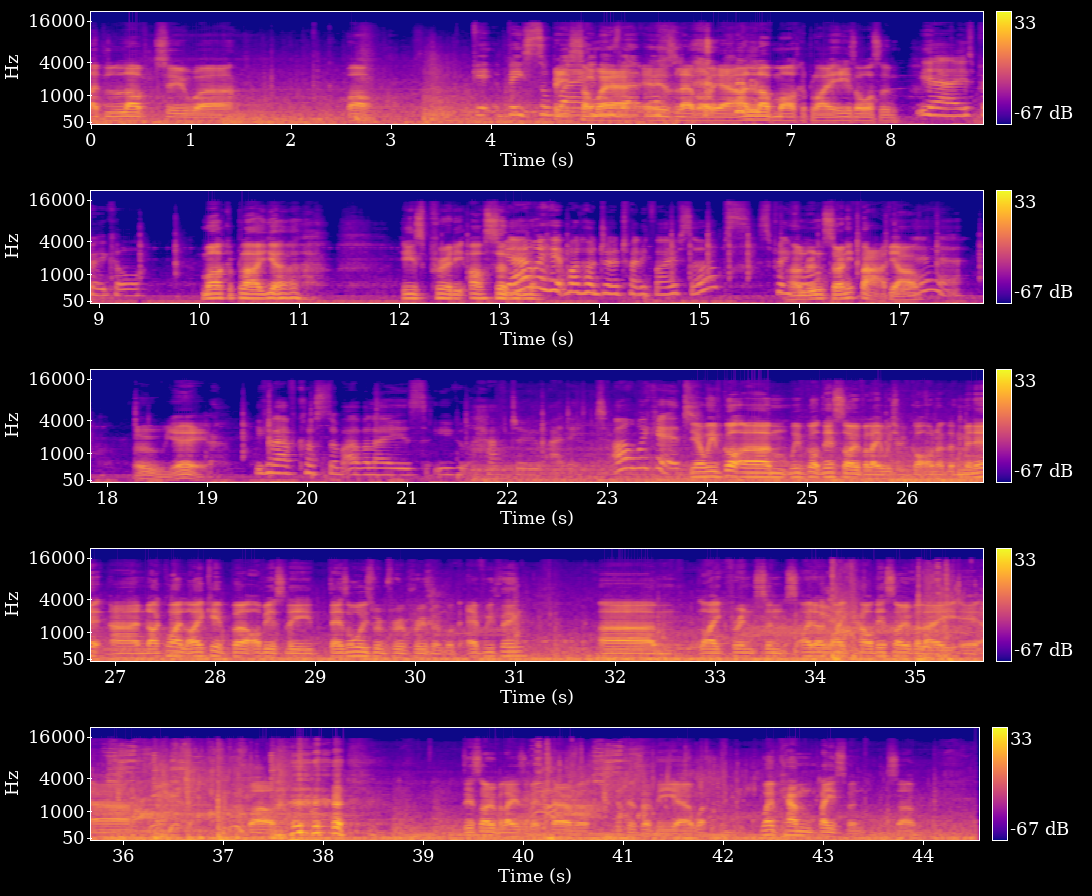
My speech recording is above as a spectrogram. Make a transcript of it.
I'd love to, uh, well, Get, be somewhere, be somewhere in in his his level. level. Yeah, I love Markiplier. He's awesome. Yeah, he's pretty cool. Markiplier, he's pretty awesome. Yeah, we hit 125 subs. It's pretty cool. 175, y'all. Yeah. Oh yeah. You can have custom overlays. You have to add it. Oh, wicked. Yeah, we've got um we've got this overlay which we've got on at the minute, and I quite like it. But obviously, there's always room for improvement with everything. Um, like for instance, I don't like how this overlay it uh well this overlay is a bit terrible because of the uh, web- webcam placement. So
